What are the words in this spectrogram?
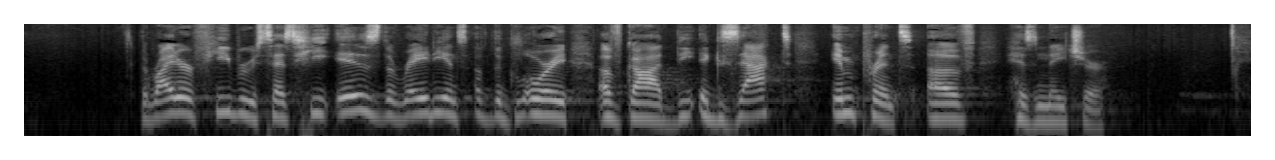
The writer of Hebrews says he is the radiance of the glory of God, the exact imprint of his nature.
